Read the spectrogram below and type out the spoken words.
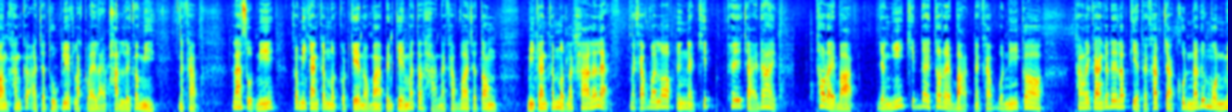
บางครั้งก็อาจจะถูกเรียกหลักหลาย ๆ พันเลยก็มีนะครับ ล่าสุดนี้ก็มีการกำหนดกฎเกณฑ์ออกมาเป็นเกณฑ์มาตรฐานนะครับ ว่าจะต้องมีการกำหนดราคาแล้วแหละนะครับ ว่ารอบนึงเนี่ยคิดค่าใช้จ่ายได้เท่าไหร่บาท อย่างนี้คิดได้เท่าไหร่บาทนะครับ วันนี้ก็ ทางรายการก็ได้รับเกียรตินะครับ จากคุณนฤมลเม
